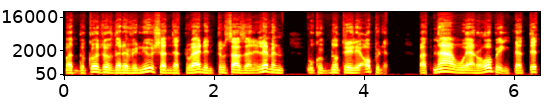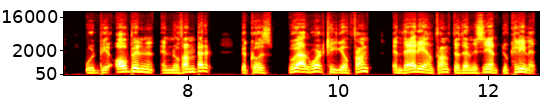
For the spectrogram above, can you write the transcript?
But because of the revolution that we had in 2011, we could not really open it. But now we are hoping that it will be open in November because we are working in front in the area in front of the museum to clean it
